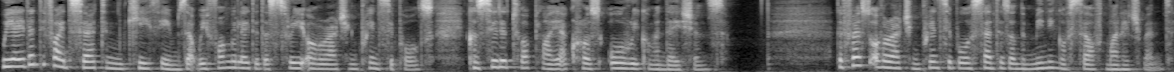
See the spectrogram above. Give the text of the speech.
We identified certain key themes that we formulated as three overarching principles considered to apply across all recommendations. The first overarching principle centers on the meaning of self-management.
